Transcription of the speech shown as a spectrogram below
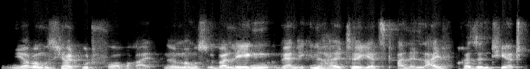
Ja, man muss sich halt gut vorbereiten. Ne? Man muss überlegen, werden die Inhalte jetzt alle live präsentiert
